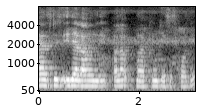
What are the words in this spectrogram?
యాజ్ ఇట్ ఈస్ ఇది ఎలా ఉంది? అలా మార్కింగ్ చేసేసుకోండి.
